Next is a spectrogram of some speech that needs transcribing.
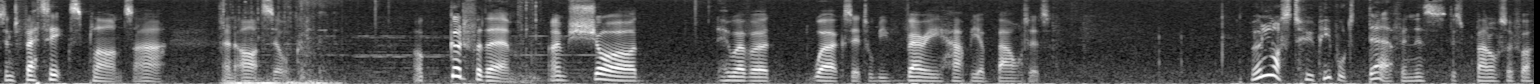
Synthetics plants, ah. And art silk. Oh, good for them. I'm sure whoever works it will be very happy about it. We only lost two people to death in this, this battle so far.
